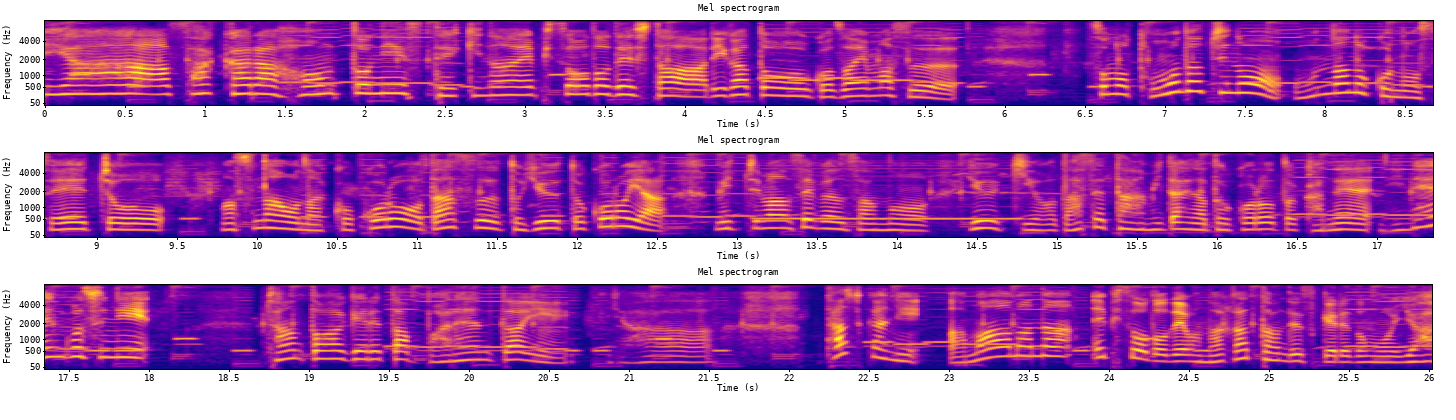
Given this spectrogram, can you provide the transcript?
いやー朝から本当に素敵なエピソードでしたありがとうございますその友達の女の子の成長、まあ、素直な心を出すというところや、ミッチマンセブンさんの勇気を出せたみたいなところとかね、2年越しにちゃんとあげれたバレンタイン。いやー、確かに甘々なエピソードではなかったんですけれども、いや、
